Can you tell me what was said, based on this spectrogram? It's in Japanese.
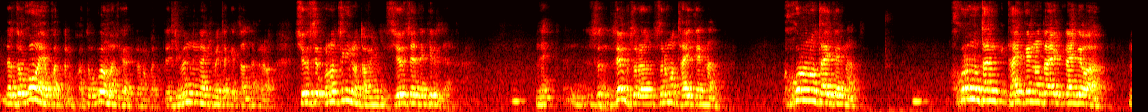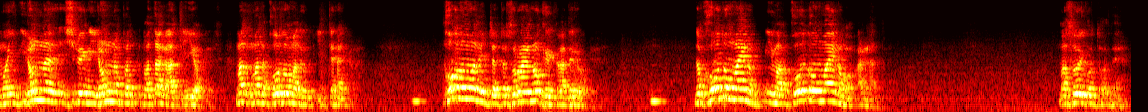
だどこが良かったのかどこが間違ったのかって自分が決めた決断だから修正この次のために修正できるじゃないね全部それそれも体験なんです。心の体験なんです。心の体験の大会ではもういろんな種類いろんなパターンがあっていいわけです。まだまだ行動まで行ってないから。行動まで行っちゃったらそれの結果が出るわけだから行動前の今行動前のあれなんだ。まあそういうことはね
